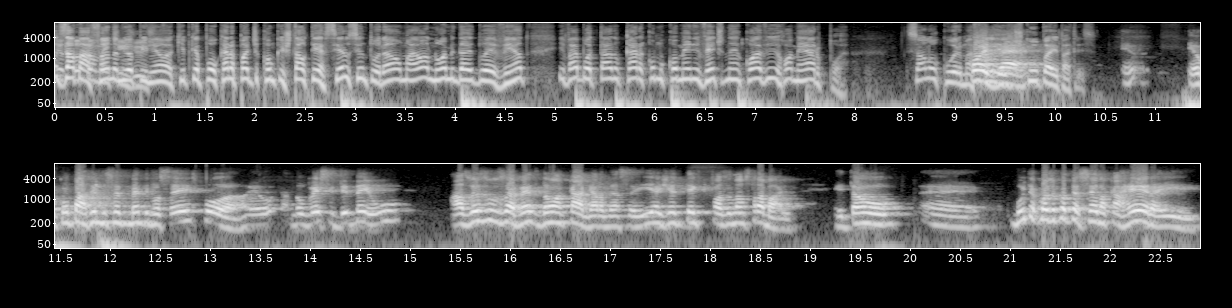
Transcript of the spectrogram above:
desabafando a minha injusto. opinião aqui, porque pô, o cara pode conquistar o terceiro cinturão, o maior nome da, do evento, e vai botar o cara como comendo invente no Nenkov e Romero, pô. Isso é uma loucura, mas pois é. desculpa aí, Patrícia. Eu, eu compartilho o sentimento de vocês, pô, eu não vejo sentido nenhum. Às vezes os eventos dão uma cagada dessa aí e a gente tem que fazer o nosso trabalho. Então, é, muita coisa aconteceu na carreira e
